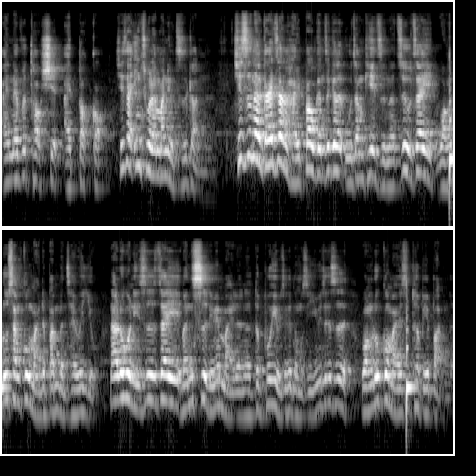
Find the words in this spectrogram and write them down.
？I never talk shit, I talk cock.。其实它印出来蛮有质感的。其实呢，该这样海报跟这个五张贴纸呢，只有在网络上购买的版本才会有。那如果你是在门市里面买的呢，都不会有这个东西，因为这个是网络购买的是特别版的，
